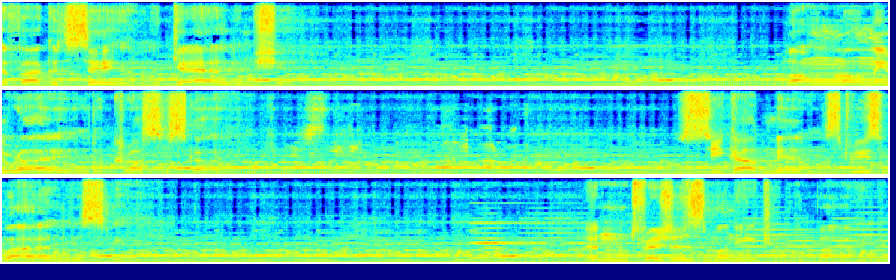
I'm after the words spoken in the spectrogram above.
If I could sail a galleon ship Long lonely ride across the sky Seek out mysteries while you sleep And treasures money cannot buy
